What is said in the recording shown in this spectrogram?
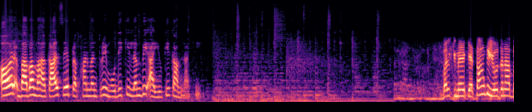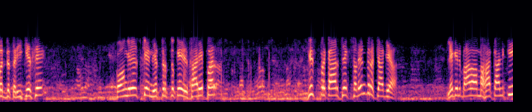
और बाबा महाकाल से प्रधानमंत्री मोदी की लंबी आयु की कामना की। बल्कि मैं कहता हूँ कि योजनाबद्ध तरीके से कांग्रेस के नेतृत्व के इशारे पर जिस प्रकार से एक षड्यंत्र रचा गया, लेकिन बाबा महाकाल की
